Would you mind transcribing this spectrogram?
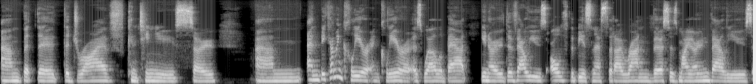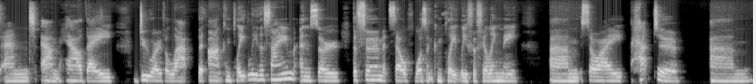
um, but the the drive continues. So, um, and becoming clearer and clearer as well about you know the values of the business that I run versus my own values and um, how they do overlap but aren't completely the same. And so the firm itself wasn't completely fulfilling me. Um, so I had to um,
